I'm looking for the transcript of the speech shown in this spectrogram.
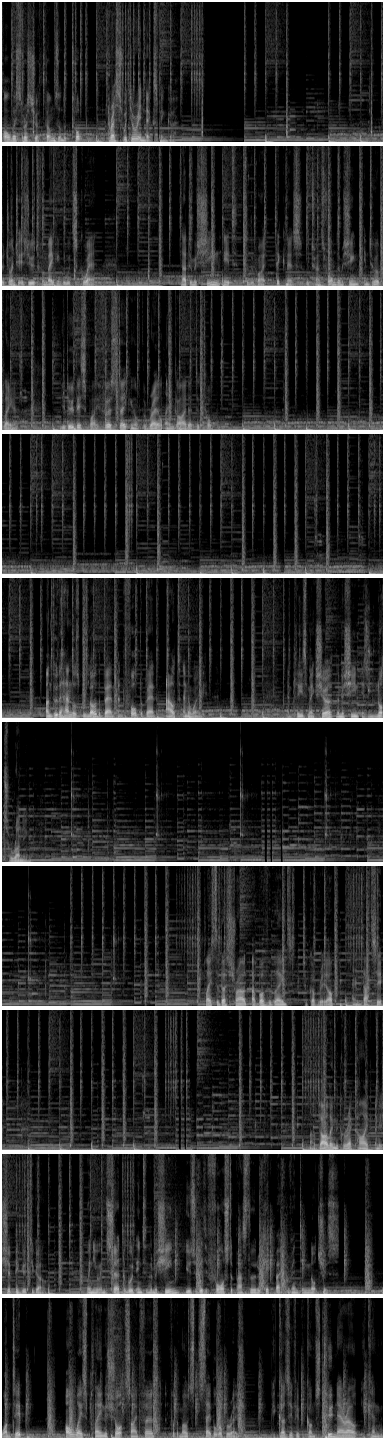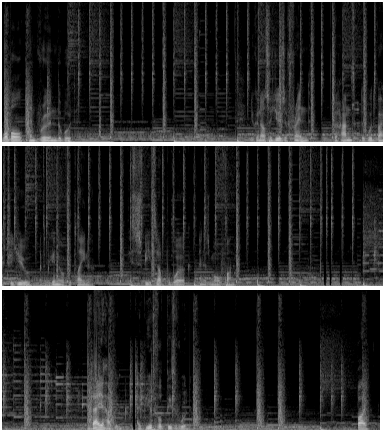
Always rest your thumbs on the top and press with your index finger. The jointer is used for making the wood square now to machine it to the right thickness, we transform the machine into a planer. You do this by first taking off the rail and guide at the top. Undo the handles below the bed and fold the bed out and away. And please make sure the machine is not running. Place the dust shroud above the blades to cover it up and that's it. Now dial in the correct height and it should be good to go. When you insert the wood into the machine, use a bit of force to pass through the kickback preventing notches. One tip, always plane the short side first for the most stable operation, because if it becomes too narrow it can wobble and ruin the wood. You can also use a friend to hand the wood back to you at the beginning of the planer. This speeds up the work and is more fun. And there you have it, a beautiful piece of wood. Bye!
